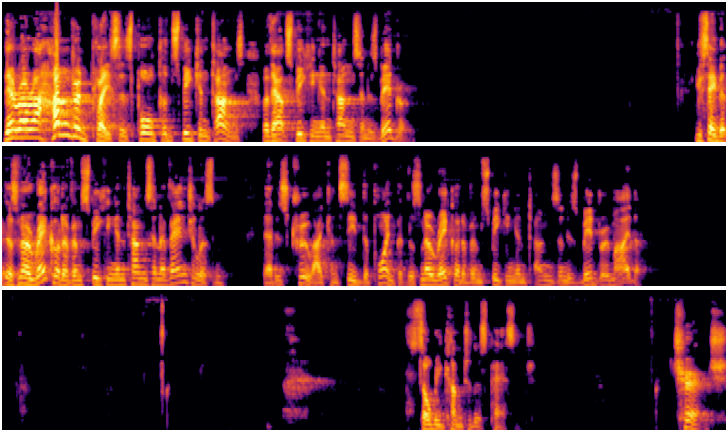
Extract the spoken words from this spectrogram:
There are a hundred places Paul could speak in tongues without speaking in tongues in his bedroom. You say, but there's no record of him speaking in tongues in evangelism. That is true. I concede the point, but there's no record of him speaking in tongues in his bedroom either. So we come to this passage. Church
